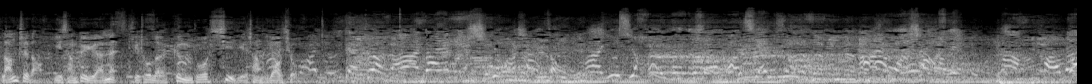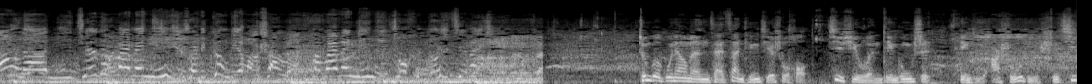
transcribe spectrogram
郎指导也向队员们提出了更多细节上的要求。有一点这个啊，大家别使劲往上走啊，尤其后攻的往前进啊，往上飞啊。好然后呢，你觉得歪歪拧拧的时候，你更别往上了，他歪歪拧拧就很多是界外球。中国姑娘们在暂停结束后继续稳定攻势，并以二十五比十七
